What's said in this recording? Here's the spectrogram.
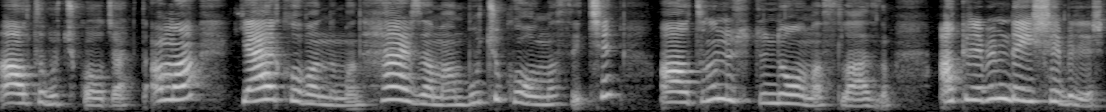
6.5 olacaktı. Ama yel kovanımın her zaman buçuk olması için 6'nın üstünde olması lazım. Akrebim değişebilir.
